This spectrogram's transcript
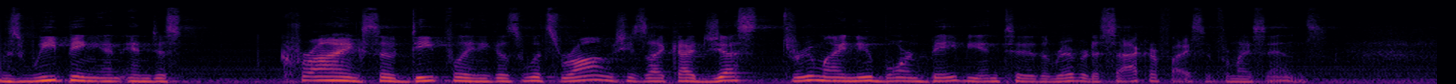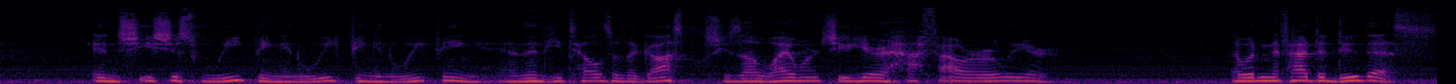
was weeping and, and just crying so deeply. And he goes, What's wrong? She's like, I just threw my newborn baby into the river to sacrifice it for my sins and she's just weeping and weeping and weeping. And then he tells her the gospel. She's like, Why weren't you here a half hour earlier? I wouldn't have had to do this.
